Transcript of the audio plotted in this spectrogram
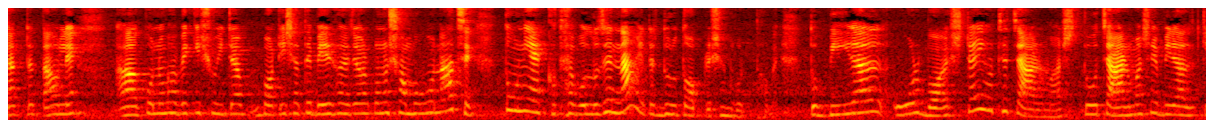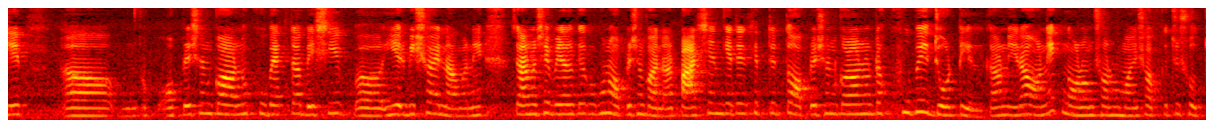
ডাক্তার, তাহলে কোনোভাবে কি সুইটা বটির সাথে বের হয়ে যাওয়ার কোনো সম্ভাবনা আছে? তো উনি এক কথা বলল যে, না, এটা দ্রুত অপারেশন করতে হবে। তো বিড়াল, ওর বয়সটাই হচ্ছে চার মাস। তো চার মাসের বিড়ালকে অপারেশন করানো খুব একটা বেশি ইয়ের বিষয় না। মানে চার মাসের বিড়ালকে কখনো অপারেশন করে না আর পার্সিয়ান গেটের ক্ষেত্রে তো অপারেশন করানোটা খুবই জটিল। কারণ এরা অনেক নরম সরম হয় সব কিছু সহ্য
